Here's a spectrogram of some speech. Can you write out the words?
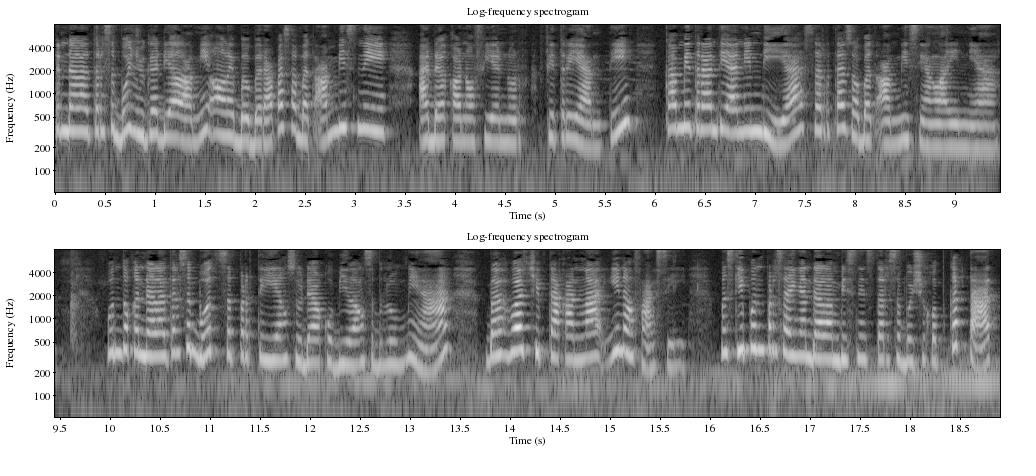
Kendala tersebut juga dialami oleh beberapa sahabat ambis nih. Ada Kanovia Nur Fitrianti, kami Teranti Anindia, serta sobat ambis yang lainnya. Untuk kendala tersebut, seperti yang sudah aku bilang sebelumnya, bahwa ciptakanlah inovasi. Meskipun persaingan dalam bisnis tersebut cukup ketat,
